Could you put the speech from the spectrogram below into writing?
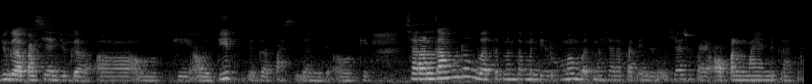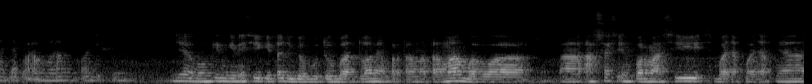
juga pasien juga. Oh, oke, audit juga pasien gitu. Oke. Saran kamu dong buat teman-teman di rumah, buat masyarakat Indonesia supaya open minded lah terhadap orang-orang audit ini. Ya mungkin gini sih kita juga butuh bantuan yang pertama-tama bahwa uh, akses informasi sebanyak-banyaknya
